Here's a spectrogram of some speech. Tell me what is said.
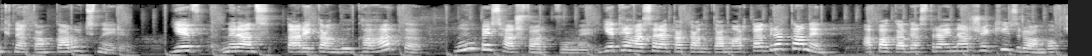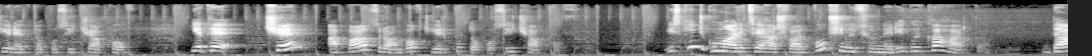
ինքնակամ կառույցները, եւ նրանց տարեկան գույքահարկը նույնպես հաշվարկվում է։ Եթե հասարակական կամ արտադրական են, ապա կադաստրային արժեքի 0.3%-ի չափով։ Եթե չեն, ապա 0.2%-ի չափով։ Իսկ ինչ գումարից է հաշվարկվում շինությունների գույքահարկը։ Դա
